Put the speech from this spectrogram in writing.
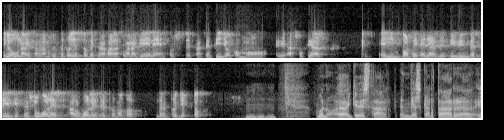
Y luego una vez abramos este proyecto, que será para la semana que viene, pues es tan sencillo como eh, asociar el importe que hayas decidido invertir, que esté en su wallet, al wallet del promotor del proyecto. Bueno, hay que descartar eh,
